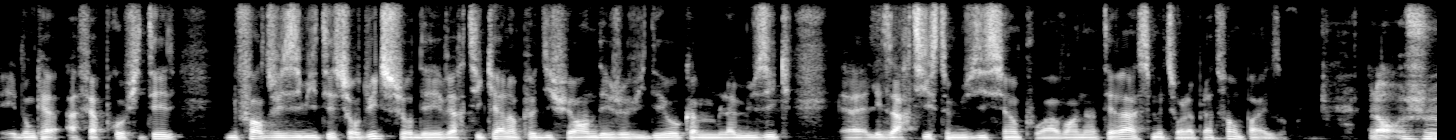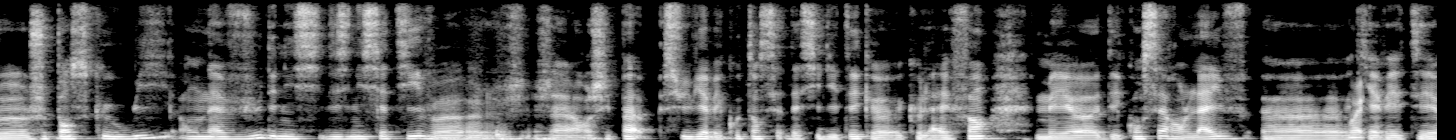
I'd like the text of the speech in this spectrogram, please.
et donc à, faire profiter une forte visibilité sur Twitch sur des verticales un peu différentes des jeux vidéo comme la musique, les artistes musiciens pourraient avoir un intérêt à se mettre sur la plateforme par exemple? Alors, je, je pense que oui, on a vu des, des initiatives. Euh, alors, j'ai pas suivi avec autant d'acidité que, que la F1, mais des concerts en live qui avaient été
